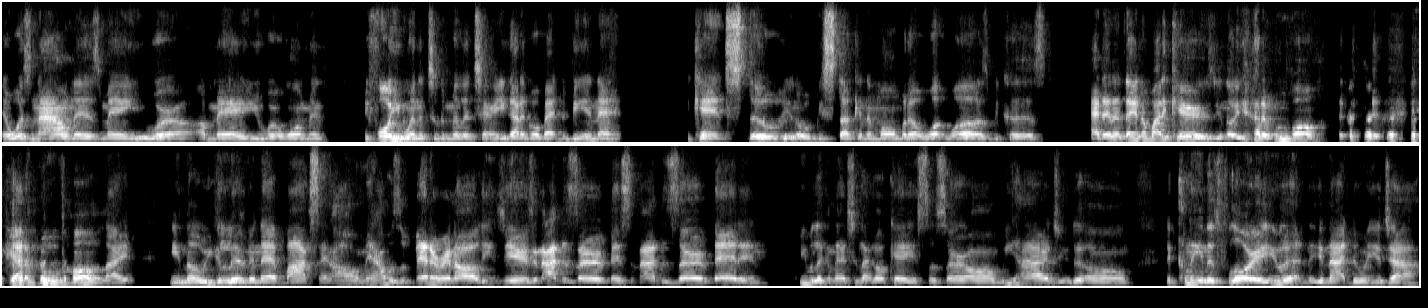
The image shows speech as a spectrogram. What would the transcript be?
And what's now is, man, you were a, a man, you were a woman before you went into the military. You got to go back to being that. You can't still, you know, be stuck in the moment of what was because at the end of the day, nobody cares. You know, you got to move on. you got to move on. Like, you know, we can live in that box and, oh man, I was a veteran all these years and I deserve this and I deserve that. And people looking at you like, okay, so sir, um, we hired you to um to clean this floor and you you're not doing your job.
